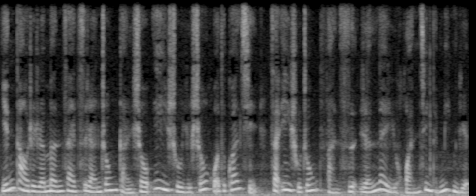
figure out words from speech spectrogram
引导着人们在自然中感受艺术与生活的关系，在艺术中反思人类与环境的命运。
